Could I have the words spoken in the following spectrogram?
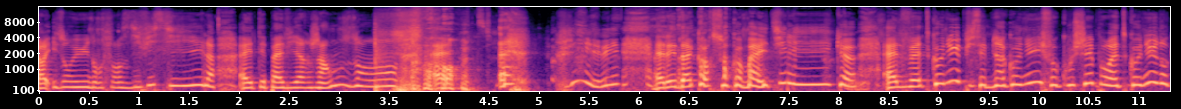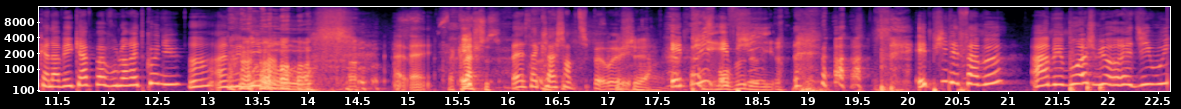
Alors ils ont eu une enfance difficile, elle n'était pas vierge à 11 ans, elle- Oui, oui. Elle est d'accord sous coma éthylique. Elle veut être connue. Puis c'est bien connu, il faut coucher pour être connue. Donc elle avait qu'à pas vouloir être connue. Hein, anonyme. Oh. Ah. Ça clash ça clash un petit peu. oui. Et puis, et, veux de puis, rire. et puis les fameux. Ah mais moi je lui aurais dit oui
